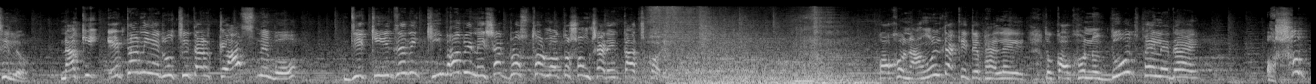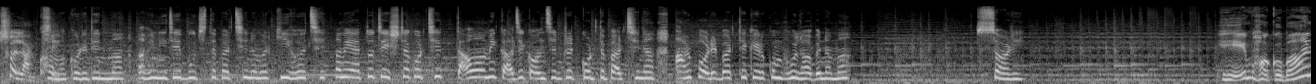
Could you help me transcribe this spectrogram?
ছিল নাকি এটা নিয়ে রুচিতার ক্লাস নেব যে কি জানি কীভাবে নেশাগ্রস্তর মতো সংসারের কাজ করে। কখন আঙুলটা কেটে ফেলে তো কখনো দুধ ফেলে দেয়। অসহ্য লাগছে। ক্ষমা করে দিন মা। আমি নিজেই বুঝতে পারছি না আমার কি হয়েছে। আমি এত চেষ্টা করছি তাও আমি কাজে কনসেন্ট্রেট করতে পারছি না। আর পরের বার থেকে এরকম ভুল হবে না মা। সরি হে ভগবান!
